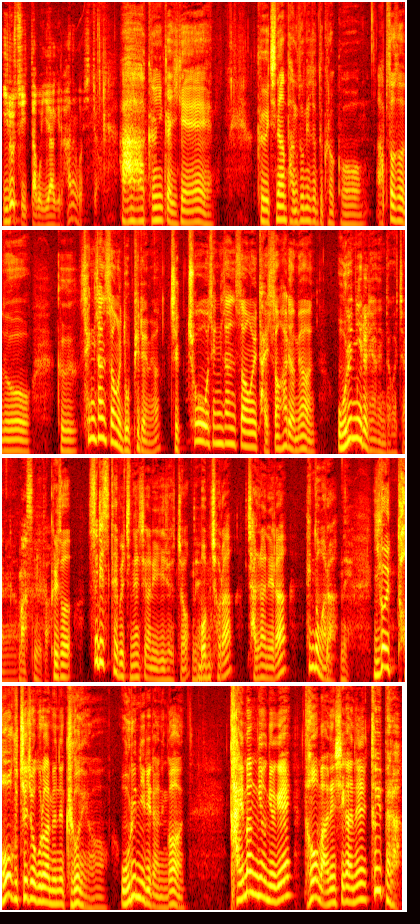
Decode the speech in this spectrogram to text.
이룰 수 있다고 이야기를 하는 것이죠. 아, 그러니까 이게 그 지난 방송에서도 그렇고 앞서서도 그 생산성을 높이려면 즉 초생산성을 달성하려면 옳은 일을 해야 된다고 했잖아요. 맞습니다. 그래서 쓰리 스텝을 지난 시간에 얘기해 주셨죠. 네. 멈춰라, 잘라내라, 행동하라. 네. 이걸 더 구체적으로 하면은 그거네요. 옳은 일이라는 건 갈망 영역에 더 많은 시간을 투입해라.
